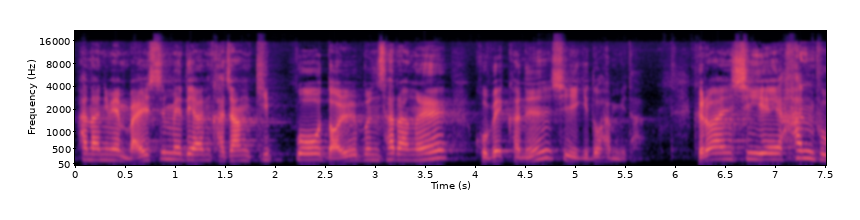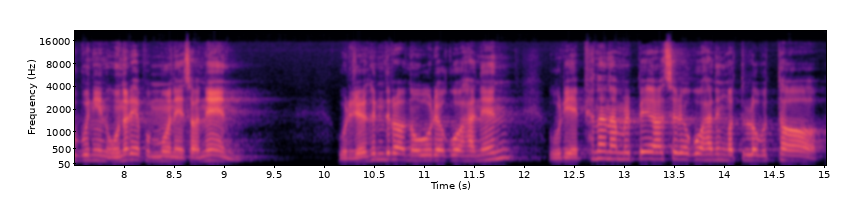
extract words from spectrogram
하나님의 말씀에 대한 가장 깊고 넓은 사랑을 고백하는 시이기도 합니다. 그러한 시의 한 부분인 오늘의 본문에서는 우리를 흔들어 놓으려고 하는 우리의 편안함을 빼앗으려고 하는 것들로부터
